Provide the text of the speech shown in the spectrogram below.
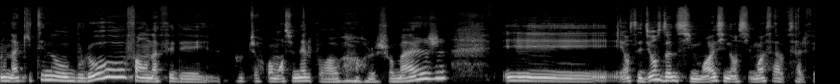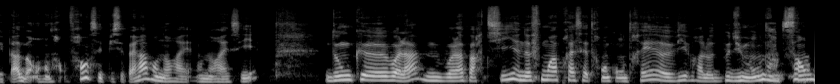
on a quitté nos boulots, enfin on a fait des ruptures conventionnelles pour avoir le chômage, et, et on s'est dit on se donne six mois, sinon six mois ça ça le fait pas, ben on rentre en France et puis c'est pas grave, on aura on aura essayé. Donc euh, voilà, nous voilà partis, neuf mois après s'être rencontrés, euh, vivre à l'autre bout du monde ensemble.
